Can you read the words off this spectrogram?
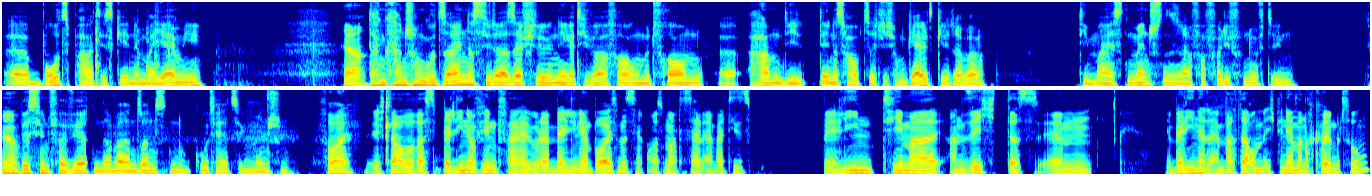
äh, Bootspartys gehen in Miami, Ja. dann kann schon gut sein, dass die da sehr viele negative Erfahrungen mit Frauen äh, haben, die, denen es hauptsächlich um Geld geht. Aber die meisten Menschen sind einfach voll die vernünftigen, Ja. ein bisschen verwirrten, aber ansonsten gutherzigen Menschen. Voll. Ich glaube, was Berlin auf jeden Fall oder Berliner Boys ein bisschen ausmacht, ist halt einfach dieses Berlin-Thema an sich. dass ähm, Berlin hat einfach darum, ich bin ja mal nach Köln gezogen.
